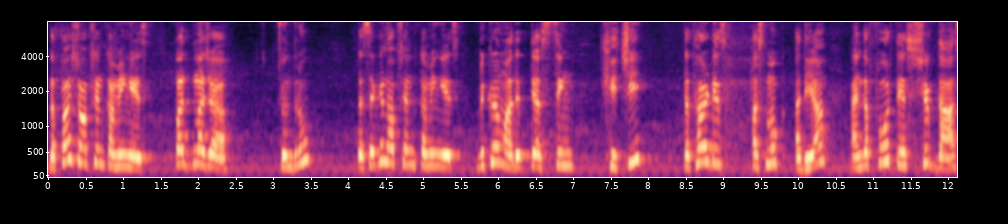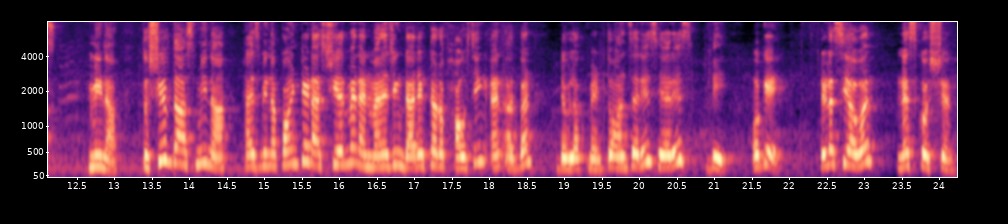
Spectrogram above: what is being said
The first option coming is Padmaja Chundru. The second option coming is Vikramaditya Singh Khichi. The third is Hasmukh Adhia. And the fourth is Shivdas Meena. So Shivdas Meena has been appointed as chairman and managing director of Housing and Urban Development. So answer is here is D. Okay, let us see our next question.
